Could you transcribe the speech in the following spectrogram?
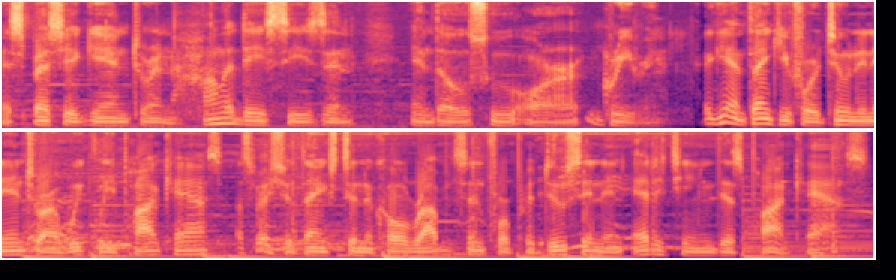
especially again during the holiday season and those who are grieving Again, thank you for tuning in to our weekly podcast. A special thanks to Nicole Robinson for producing and editing this podcast.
